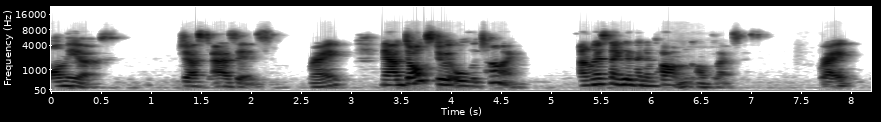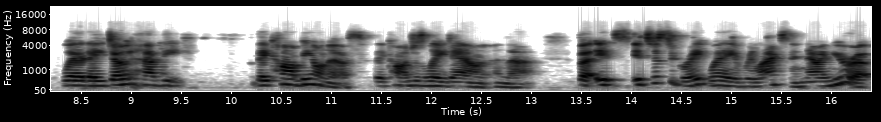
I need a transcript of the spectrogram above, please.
on the earth, just as is, right? Now, dogs do it all the time, unless they live in apartment complexes, right? Where they don't have the, they can't be on earth. They can't just lay down and that. But it's it's just a great way of relaxing. Now in Europe,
